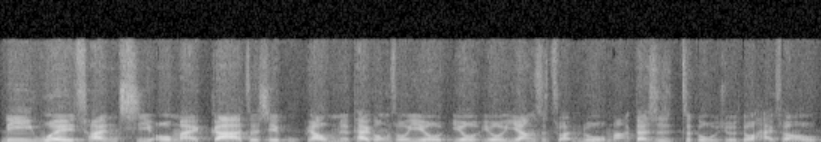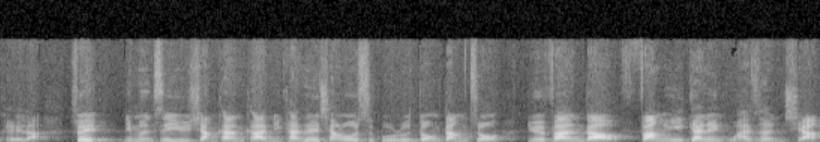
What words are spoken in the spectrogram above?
立位传奇、Oh my God 这些股票，我们的太空说也有也有也有一样是转弱嘛，但是这个我觉得都还算 OK 啦。所以你们自己去想看看，你看这些强弱势股轮动当中，你会发现到防疫概念股还是很强，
